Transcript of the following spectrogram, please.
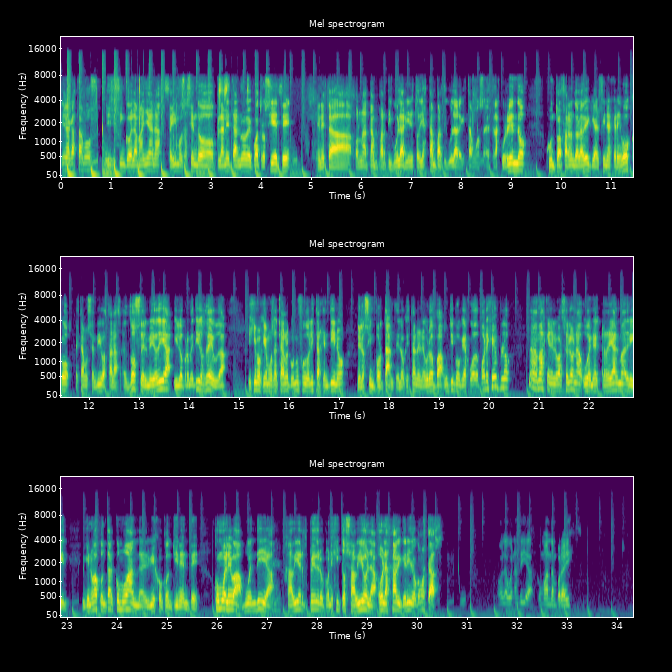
Bien, acá estamos, 15 de la mañana, seguimos haciendo Planeta 947 en esta jornada tan particular y en estos días tan particulares que estamos eh, transcurriendo junto a Fernando Lavecchia y Alfina Jerez Bosco. Estamos en vivo hasta las 12 del mediodía y lo prometido es deuda. Dijimos que íbamos a charlar con un futbolista argentino de los importantes, los que están en Europa, un tipo que ha jugado, por ejemplo, nada más que en el Barcelona o en el Real Madrid y que nos va a contar cómo anda en el viejo continente. ¿Cómo le va? Buen día, Javier Pedro Conejito Saviola. Hola Javi, querido, ¿cómo estás? Hola, buenos días. ¿Cómo andan por ahí?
